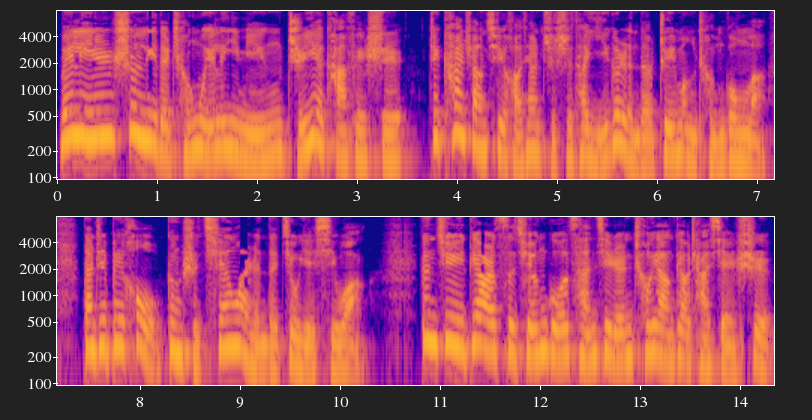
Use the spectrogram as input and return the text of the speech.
维林顺利的成为了一名职业咖啡师，这看上去好像只是他一个人的追梦成功了，但这背后更是千万人的就业希望。根据第二次全国残疾人抽样调查显示。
